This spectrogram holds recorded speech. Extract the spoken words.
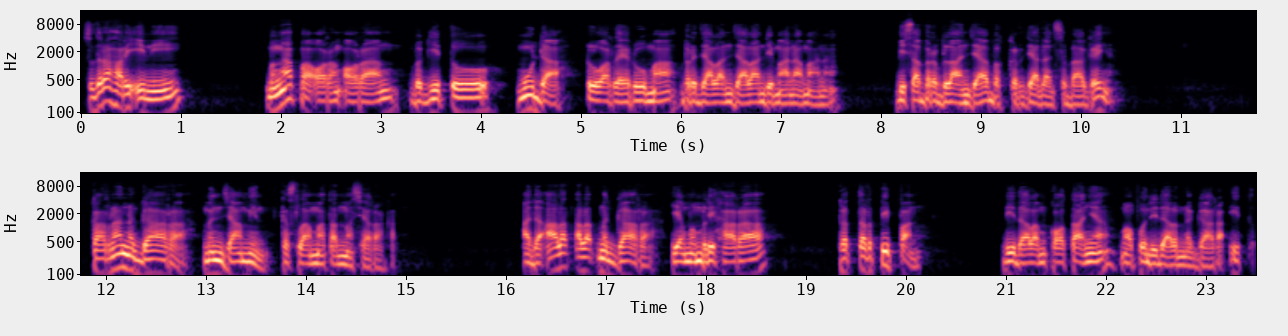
Saudara, hari ini mengapa orang-orang begitu mudah keluar dari rumah, berjalan-jalan di mana-mana, bisa berbelanja, bekerja, dan sebagainya? Karena negara menjamin keselamatan masyarakat. Ada alat-alat negara yang memelihara ketertiban di dalam kotanya maupun di dalam negara itu.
